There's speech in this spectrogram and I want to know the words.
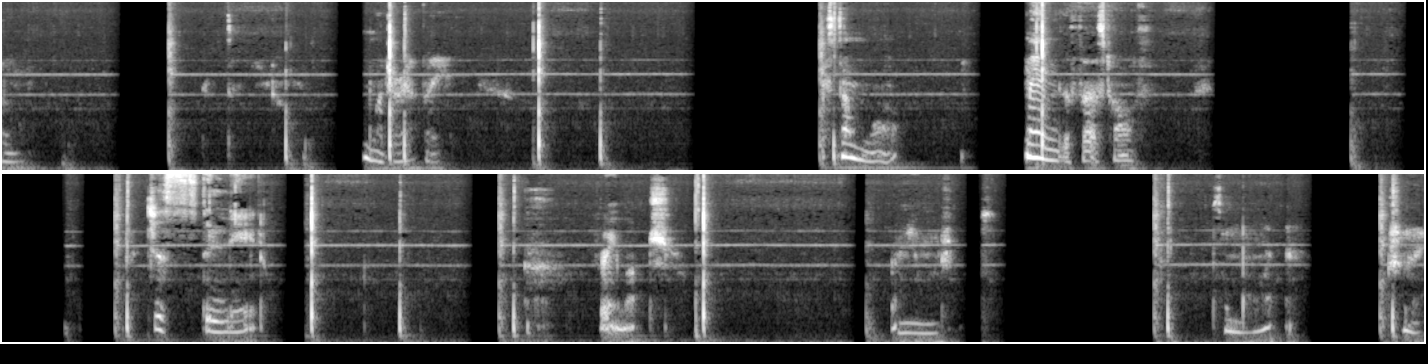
Well, moderately. Somewhat. Mainly the first half. Just a little. Very much. Any emotions. Somewhat. Actually.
